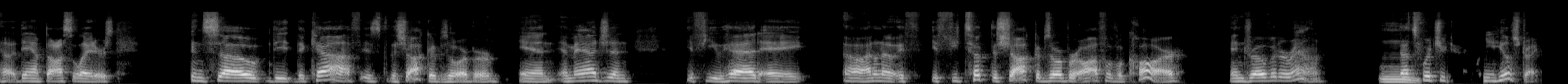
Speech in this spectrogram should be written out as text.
uh, damped oscillators. And so the, the calf is the shock absorber. And imagine if you had a, oh, I don't know, if, if you took the shock absorber off of a car and drove it around, mm. that's what you do when you heel strike,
